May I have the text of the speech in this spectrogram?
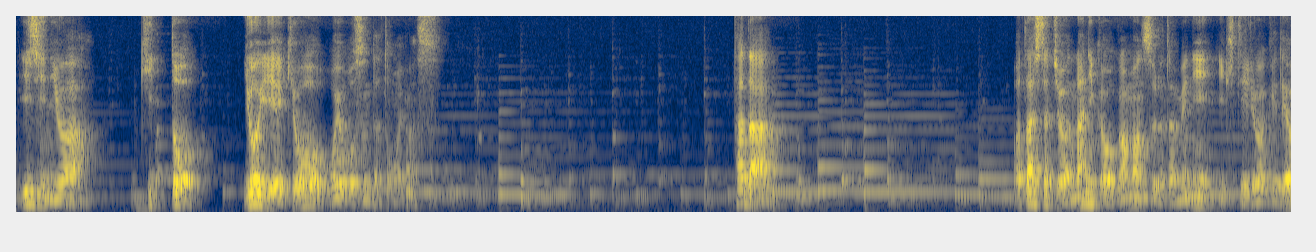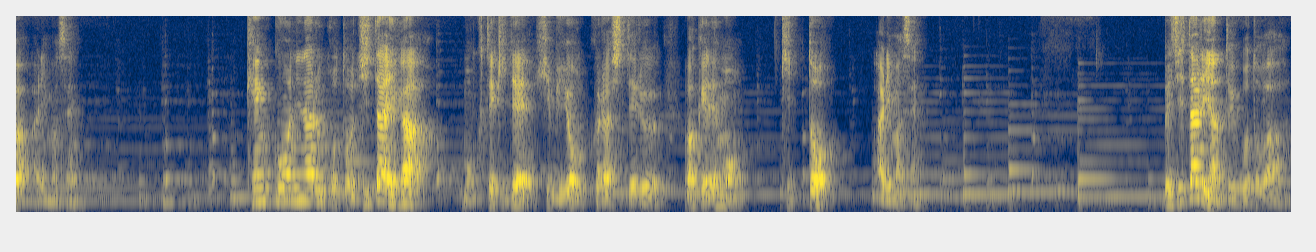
維持にはきっと良い影響を及ぼすんだと思います。ただ私たちは何かを我慢するために生きているわけではありません。健康になること自体が目的で日々を暮らしてるわけでもきっとありません。ベジタリアンということは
